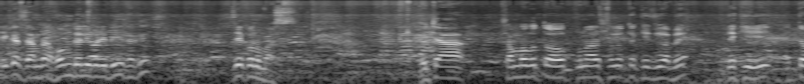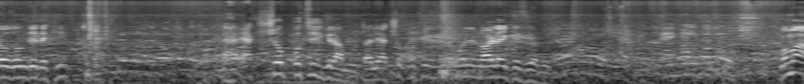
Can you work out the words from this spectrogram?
ঠিক আছে, আমরা হোম ডেলিভারি দিয়ে থাকি যে কোনো মাছ। এটা সম্ভবত পনেরো ষোলোতে কেজি হবে। দেখি, একটা ওজন দিয়ে দেখি। হ্যাঁ একশো পঁচিশ গ্রাম, তাহলে একশো পঁচিশ গ্রাম হলে নয়টাই কেজি হবে। মামা,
